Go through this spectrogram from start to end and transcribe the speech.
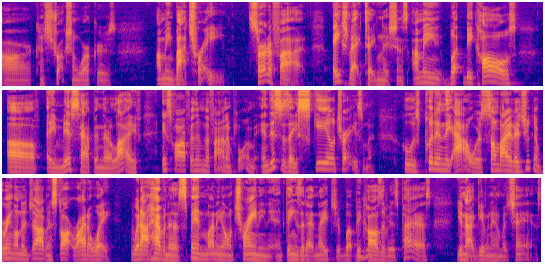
are construction workers. I mean, by trade, certified HVAC technicians. I mean, but because of a mishap in their life, it's hard for them to find employment. And this is a skilled tradesman who's put in the hours, somebody that you can bring on the job and start right away without having to spend money on training and things of that nature. But mm-hmm. because mm-hmm. of his past, you're not giving him a chance.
